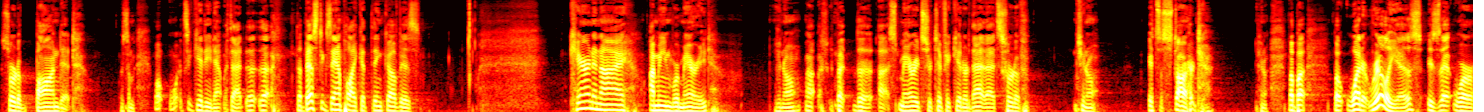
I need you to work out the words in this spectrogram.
sort of bonded with some. What, what's he getting at with that? The, the, the best example I could think of is Karen and I, I mean, we're married, you know, uh, but the uh, marriage certificate or that, that's sort of, you know, it's a start, you know, but, but, but what it really is, is that we're,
